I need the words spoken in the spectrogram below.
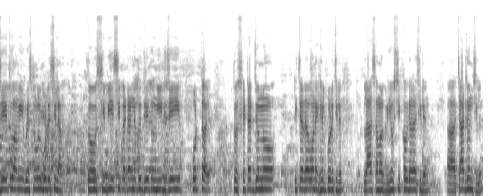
যেহেতু আমি ওয়েস্ট বেঙ্গল বোর্ডে ছিলাম তো সিবিএসসি প্যাটার্নে তো যেহেতু নিট যেই পড়তে হয় তো সেটার জন্য টিচাররাও অনেক হেল্প করেছিলেন। প্লাস আমার গৃহশিক্ষক যারা ছিলেন চারজন ছিলেন।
